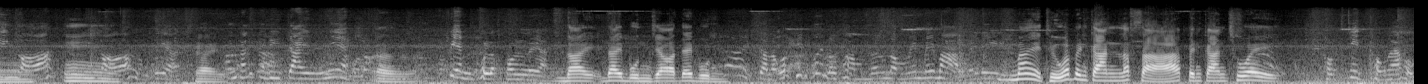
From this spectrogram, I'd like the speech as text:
จริงเหรออืมจริงเหรอหลงเตี้ยใช่งั้นกูดีใจนะเนี่ยเออเปลี่ยนคนละคนเลยอะได้ได้บุญเจออสได้บุญ ใช่แต่เราก็คิดว่า เราทำแล้วเราไม่ไม่บาปไม่ได้ไม่ถือว่าเป็นการรักษาเป็นการช่วยเขาจิตของงานเขา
